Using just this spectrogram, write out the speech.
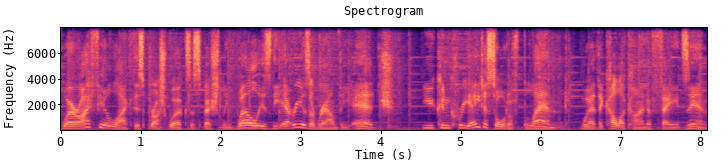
Where I feel like this brush works especially well is the areas around the edge. You can create a sort of blend, where the colour kind of fades in,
